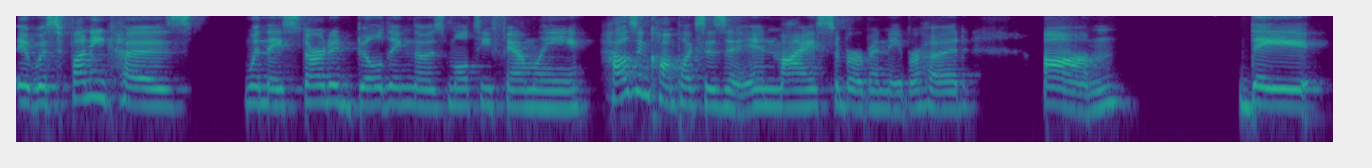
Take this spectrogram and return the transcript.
it was funny because when they started building those multifamily housing complexes in my suburban neighborhood, um, they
